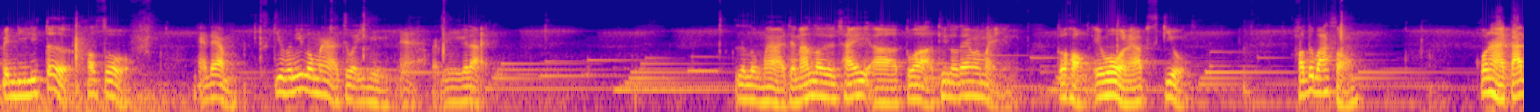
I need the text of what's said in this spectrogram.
เป็นดีลิเตอร์เข้าโซ่แอนแดมสกิลตัวนี้ลงมาจั่วอีกหนึ่งอะแบบนี้ก็ได้เลื่อนลงมา จากนั้นเราจะใช้ตัวที่เราได้มาใหม่ ตัวของเอโวนะครับสกิลเคาน์เตอร์บาร์สอง ค้นหาการ์ด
